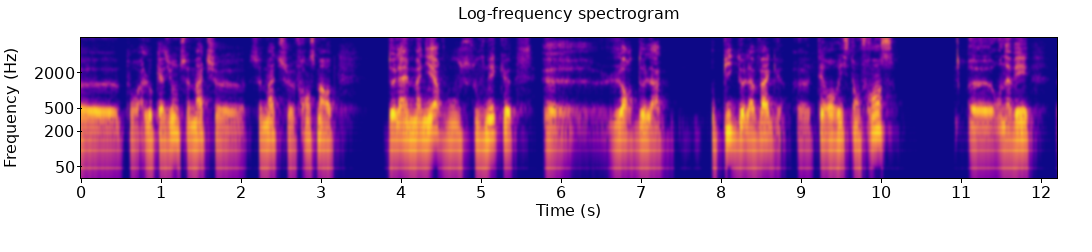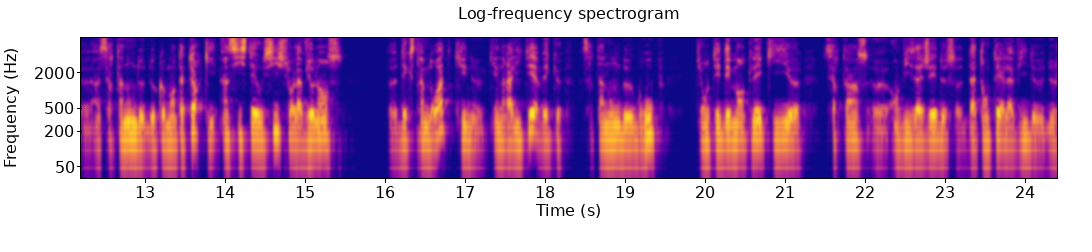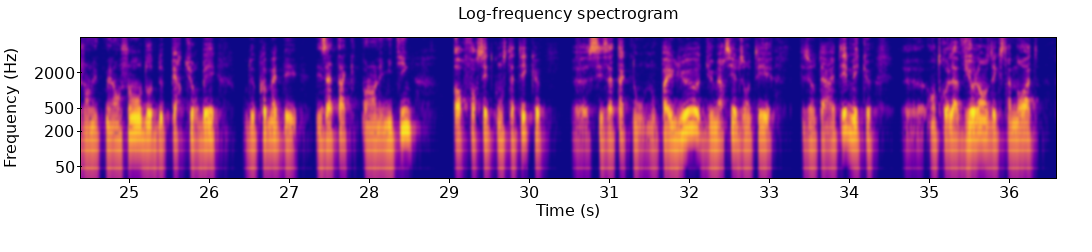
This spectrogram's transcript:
pour, à l'occasion de ce match, ce match France-Maroc. De la même manière, vous vous souvenez que euh, lors de la, au pic de la vague euh, terroriste en France, euh, on avait un certain nombre de, commentateurs qui insistaient aussi sur la violence d'extrême droite, qui est, une, réalité avec un certain nombre de groupes qui ont été démantelés, qui certains envisageaient d'attenter à la vie de, Jean-Luc Mélenchon, d'autres de perturber ou de commettre des, attaques pendant les meetings. Or, force est de constater que ces attaques n'ont pas eu lieu. Dieu merci, elles ont été elles ont été arrêtées, mais que euh, entre la violence d'extrême droite euh,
